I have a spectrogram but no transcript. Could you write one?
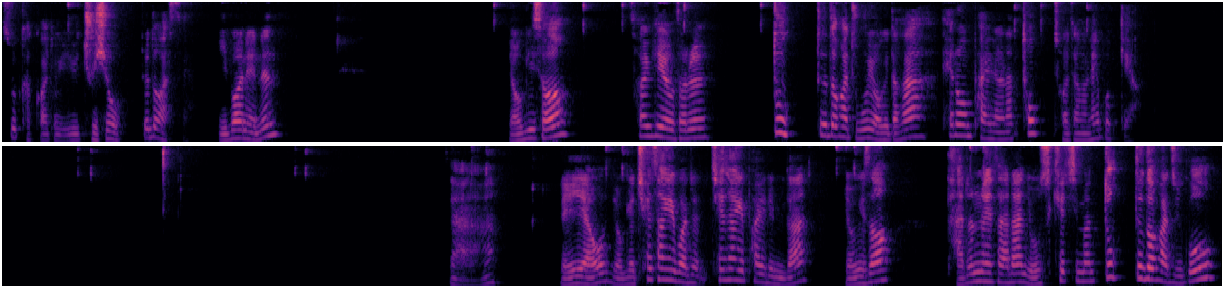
쑥 갖고 가지고 이 주쇼 뜯어왔어요. 이번에는 여기서 설계 요소를 뚝 뜯어가지고 여기다가 새로운 파일 하나 톡 저장을 해볼게요. 자, 레이아웃 여기가 최상위 버전 최상위 파일입니다. 여기서 다른 회사란 요 스케치만 뚝 뜯어가지고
